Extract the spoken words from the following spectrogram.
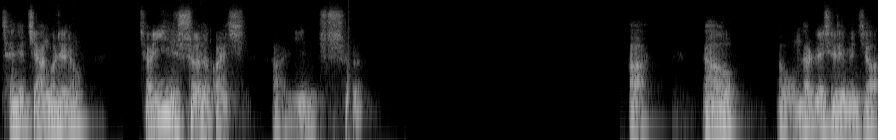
曾经讲过这种叫映射的关系啊，映射，啊，然后我们在瑞学里面叫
